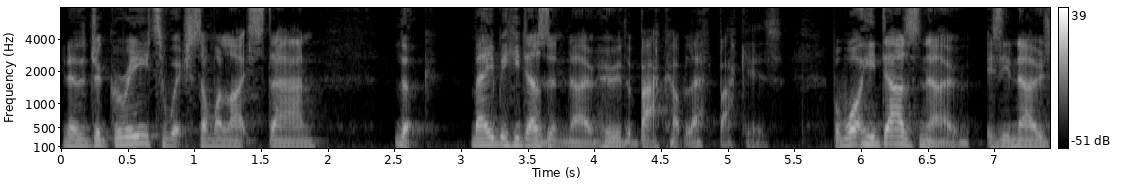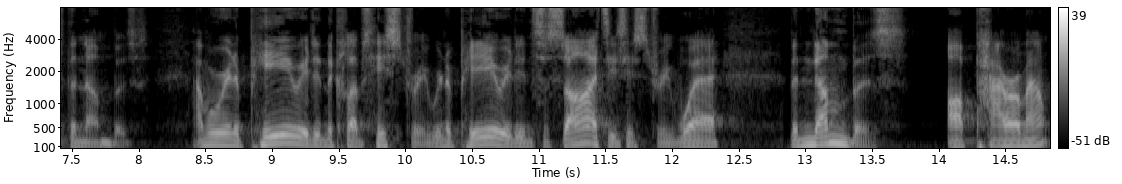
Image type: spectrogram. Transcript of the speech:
You know, the degree to which someone like Stan, look, Maybe he doesn't know who the backup left back is. But what he does know is he knows the numbers. And we're in a period in the club's history, we're in a period in society's history where the numbers are paramount.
